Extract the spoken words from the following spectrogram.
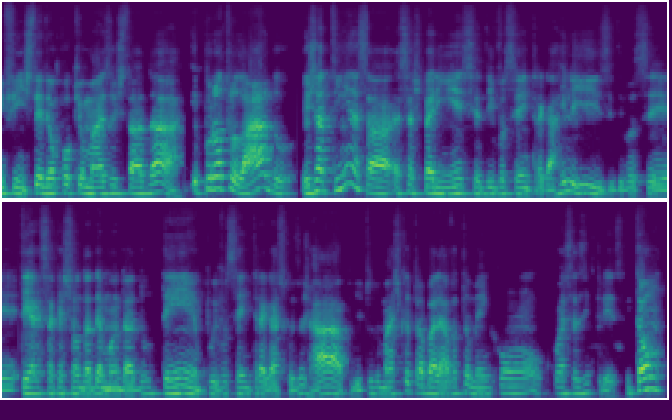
enfim, estender um pouquinho mais o estado da arte. E por outro lado, eu já tinha essa, essa experiência de você entregar release, de você ter essa questão da demanda do tempo e você entregar as coisas rápido e tudo mais, que eu trabalhava também com, com essas empresas. Então,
